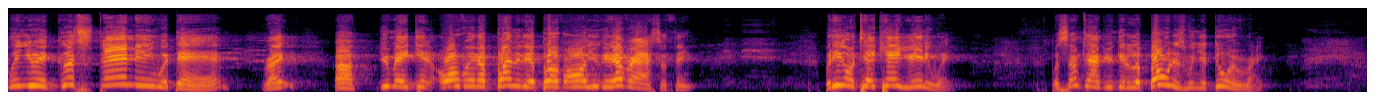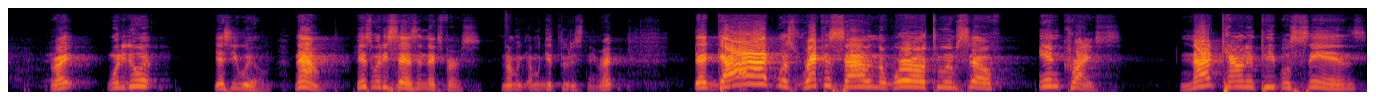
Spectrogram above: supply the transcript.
when you're in good standing with dad, right, uh, you may get over and abundantly above all you can ever ask or think. But he's going to take care of you anyway. But sometimes you get a little bonus when you're doing right. Right? When you do it? Yes, he will. Now, here's what he says in the next verse. And I'm, I'm going to get through this thing, right? That God was reconciling the world to himself in Christ, not counting people's sins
